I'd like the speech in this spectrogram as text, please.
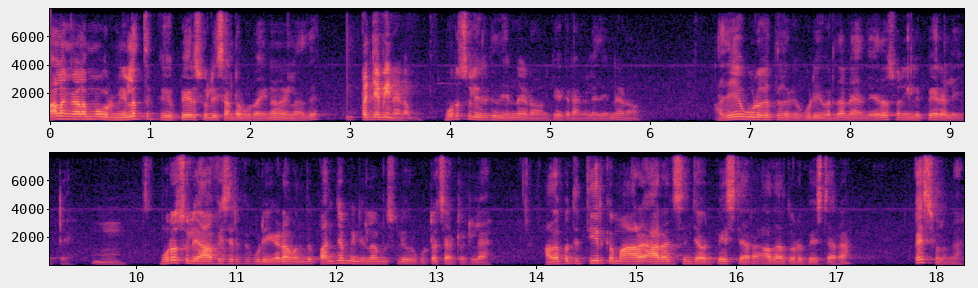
காலங்காலமாக ஒரு நிலத்துக்கு பேர் சொல்லி சண்டை போடுவாங்க. என்ன நிலம் அது? பஞ்சமி நிலம். முரசொலி இருக்குது. என்ன இடம்னு கேட்குறாங்களே அது என்ன இடம்? அதே ஊடகத்தில் இருக்கக்கூடியவர் தானே அந்த ஏதோ சொன்னீங்களே பேரை லைட்டு ம். முரசொலி ஆஃபீஸ் இருக்கக்கூடிய இடம் வந்து பஞ்சமி நிலம்னு சொல்லி ஒரு குற்றச்சாட்டு இருக்குல்ல அதை பற்றி தீர்க்கமாக ஆரா ஆராய்ச்சி செஞ்சு அவர் பேசிட்டாரா? ஆதாரத்தோட பேசிட்டாரா? பேச சொல்லுங்கள்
